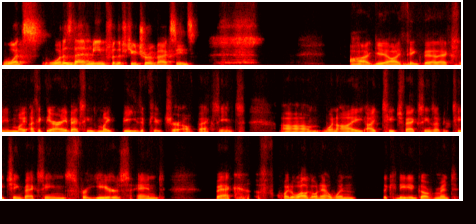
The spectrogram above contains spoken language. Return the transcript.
what's what does that mean for the future of vaccines? Uh, yeah, I think that actually might. I think the RNA vaccines might be the future of vaccines. Um, when I, I teach vaccines, I've been teaching vaccines for years. And back quite a while ago now, when the Canadian government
